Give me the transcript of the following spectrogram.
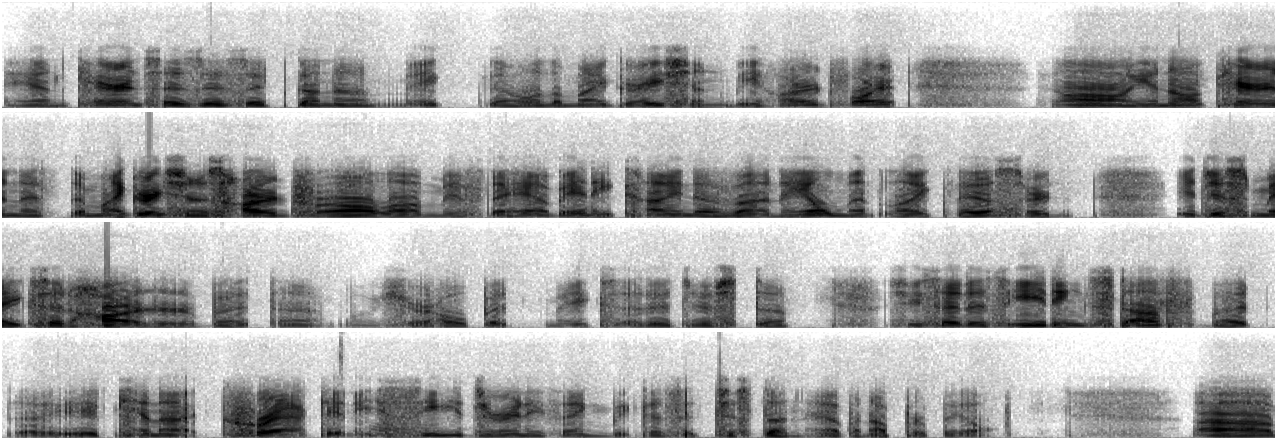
And Karen says, "Is it gonna make the, will the migration be hard for it?" Oh, you know, Karen, the, the migration is hard for all of them. If they have any kind of an ailment like this, or it just makes it harder. But uh, we sure hope it makes it. It just, uh, she said, it's eating stuff, but uh, it cannot crack any seeds or anything because it just doesn't have an upper bill. Uh,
